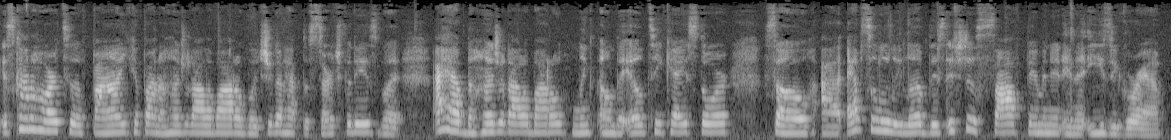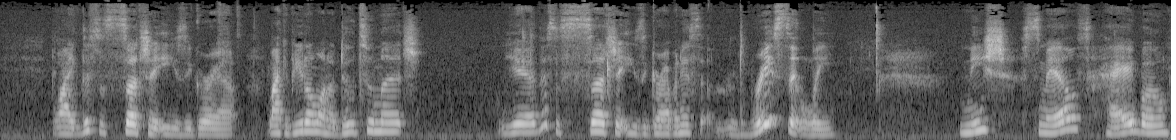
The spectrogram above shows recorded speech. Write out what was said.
It's kind of hard to find. You can find a $100 bottle, but you're going to have to search for this. But I have the $100 bottle linked on the LTK store. So I absolutely love this. It's just soft, feminine, and an easy grab. Like, this is such an easy grab. Like, if you don't want to do too much, yeah, this is such an easy grab. And it's recently Niche Smells, hey boo,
